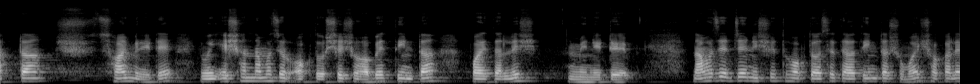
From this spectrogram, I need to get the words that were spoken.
আটটা ছয় মিনিটে এবং এশার নামাজের অক্ত শেষ হবে তিনটা পঁয়তাল্লিশ মিনিটে। নামাজের যে নিষিদ্ধ অক্ত আছে তা তিনটা সময়, সকালে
